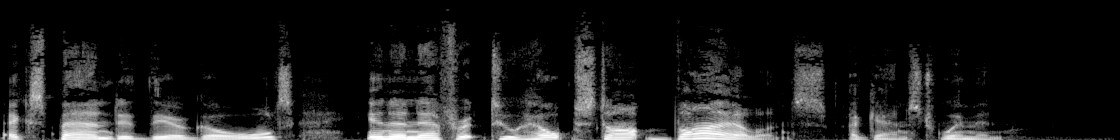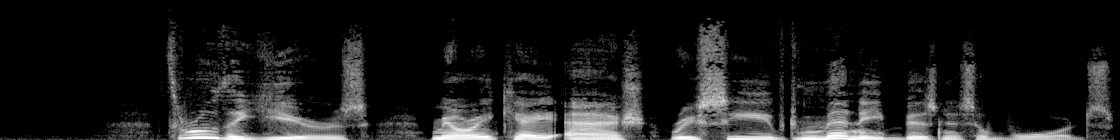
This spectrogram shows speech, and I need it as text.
expanded their goals in an effort to help stop violence against women. Through the years, Mary Kay Ash received many business awards.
